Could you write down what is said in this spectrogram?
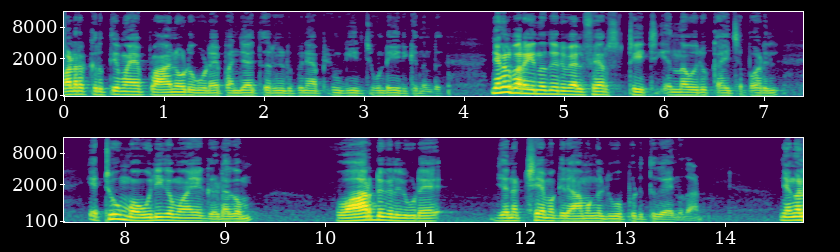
വളരെ കൃത്യമായ പ്ലാനോടുകൂടെ പഞ്ചായത്ത് തെരഞ്ഞെടുപ്പിനെ അഭിമുഖീകരിച്ചുകൊണ്ടേയിരിക്കുന്നുണ്ട്. ഞങ്ങൾ പറയുന്നത് ഒരു വെൽഫെയർ സ്റ്റേറ്റ് എന്ന ഒരു കാഴ്ചപ്പാടിൽ ഏറ്റവും മൗലികമായ ഘടകം വാർഡുകളിലൂടെ ജനക്ഷേമ ഗ്രാമങ്ങൾ രൂപപ്പെടുത്തുക എന്നതാണ്. ഞങ്ങൾ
